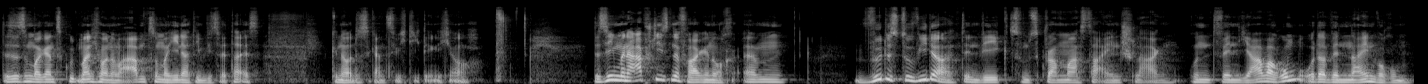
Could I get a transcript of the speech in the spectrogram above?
Das ist immer ganz gut. Manchmal noch am Abend nochmal, je nachdem, wie das Wetter ist. Genau, das ist ganz wichtig, denke ich auch. Deswegen meine abschließende Frage noch. Ähm, würdest du wieder den Weg zum Scrum Master einschlagen? Und wenn ja, warum? Oder wenn nein, warum?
